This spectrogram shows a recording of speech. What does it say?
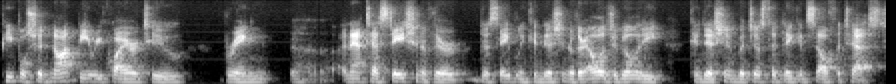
people should not be required to bring uh, an attestation of their disabling condition or their eligibility condition, but just that they can self attest.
